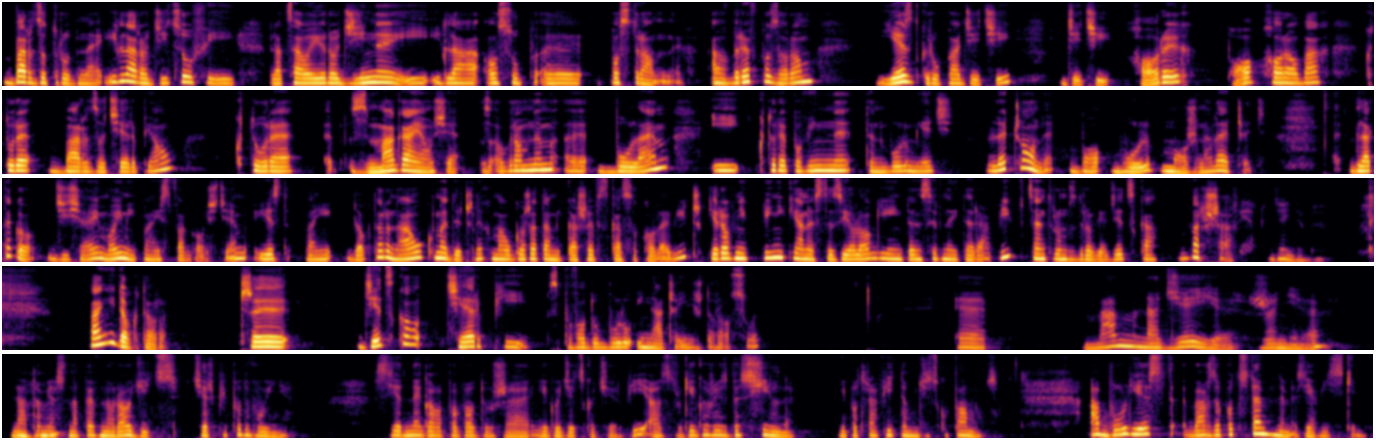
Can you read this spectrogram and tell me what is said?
bardzo trudne i dla rodziców, i dla całej rodziny, i, i dla osób y, postronnych. A wbrew pozorom jest grupa dzieci, dzieci chorych, po chorobach, które bardzo cierpią, które zmagają się z ogromnym y, bólem i które powinny ten ból mieć leczony, bo ból można leczyć. Dlatego dzisiaj moim i Państwa gościem jest pani doktor nauk medycznych Małgorzata Mikaszewska-Sokolewicz, kierownik Kliniki Anestezjologii i Intensywnej Terapii w Centrum Zdrowia Dziecka w Warszawie. Dzień dobry. Pani doktor, czy dziecko cierpi z powodu bólu inaczej niż dorosły? E, mam nadzieję, że nie. Natomiast mhm. na pewno rodzic cierpi podwójnie. Z jednego powodu, że jego dziecko cierpi, a z drugiego, że jest bezsilny, nie potrafi temu dziecku pomóc. A ból jest bardzo podstępnym zjawiskiem.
